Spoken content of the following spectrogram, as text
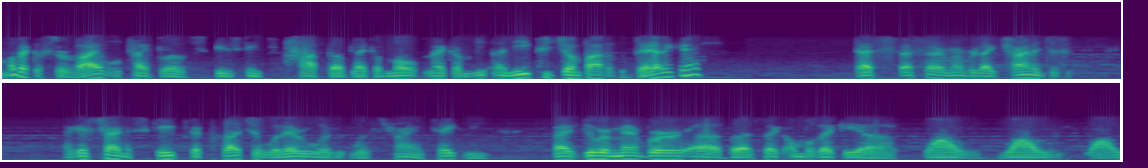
almost like a survival type of instinct popped up, like a mo, like a, a need to jump out of the bed, I guess. that's that's I remember like trying to just I guess trying to escape the clutch of whatever was was trying to take me. I do remember uh the it's like almost like a uh wow wow wow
